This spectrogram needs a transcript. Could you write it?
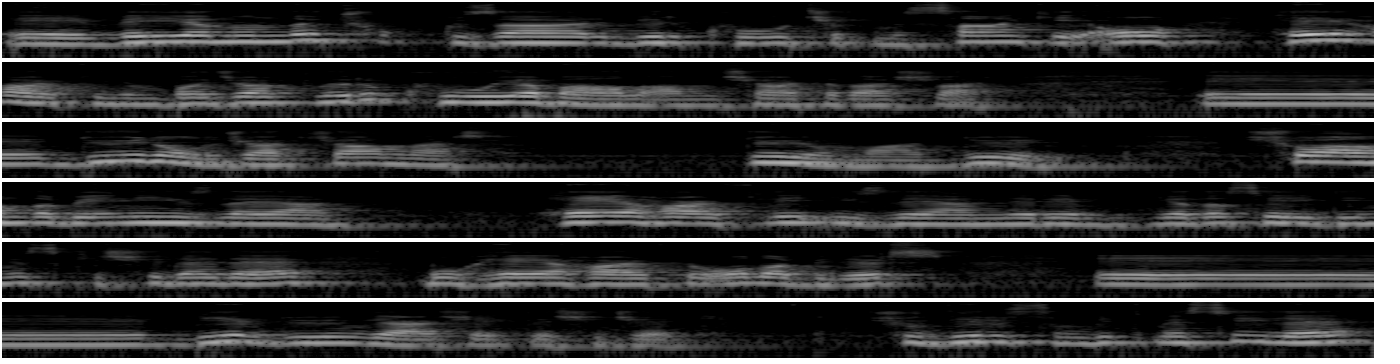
E, ve yanında çok güzel bir kuğu çıkmış. Sanki o H harfinin bacakları kuğuya bağlanmış arkadaşlar. E, düğün olacak canlar. Düğün var, düğün. Şu anda beni izleyen H harfli izleyenlerim ya da sevdiğiniz kişide de bu H harfi olabilir. Ee, bir düğün gerçekleşecek. şu virüsün bitmesiyle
